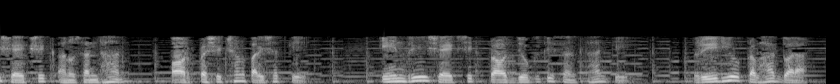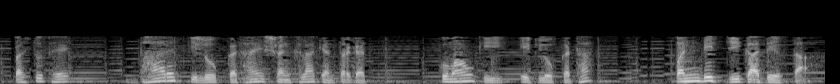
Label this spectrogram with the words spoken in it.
शैक्षिक अनुसंधान और प्रशिक्षण परिषद के केंद्रीय शैक्षिक प्रौद्योगिकी संस्थान के रेडियो प्रभाग द्वारा प्रस्तुत है भारत की लोक कथाएँ श्रृंखला के अंतर्गत कुमाऊं की एक लोक कथा पंडित जी का देवता।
